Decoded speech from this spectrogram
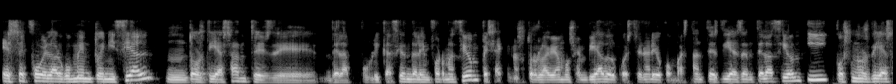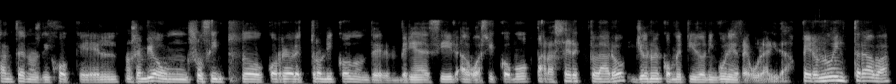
Ese fue el argumento inicial, mm, dos días antes de, de la publicación de la información, pese a que nosotros le habíamos enviado el cuestionario con bastantes días de antelación y pues unos días antes nos dijo que él nos envió un sucinto correo electrónico donde venía a decir algo así como, para ser claro, yo no he cometido ninguna irregularidad, pero no entraba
